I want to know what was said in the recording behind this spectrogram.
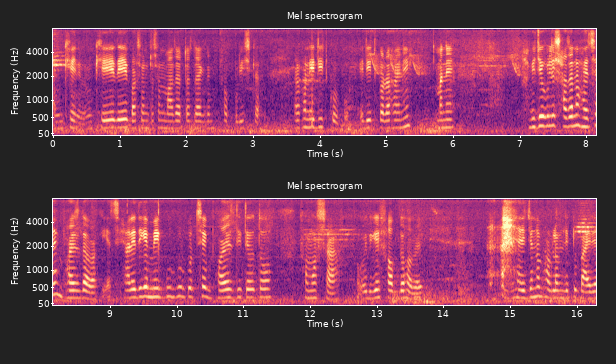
আমি খেয়ে নেব। খেয়ে দিয়ে বাসন টাসন মাজা টাজা একদম সব পরিষ্কার। এখন এডিট করব। এডিট করা হয়নি। মানে ভিডিওগুলি সাজানো হয়েছে ভয়েস দেওয়া বাকি আছে। আর এদিকে মেঘ গুড় করছে ভয়েস দিতেও তো সমস্যা, ওইদিকে শব্দ হবে। এই জন্য ভাবলাম যে একটু বাইরে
